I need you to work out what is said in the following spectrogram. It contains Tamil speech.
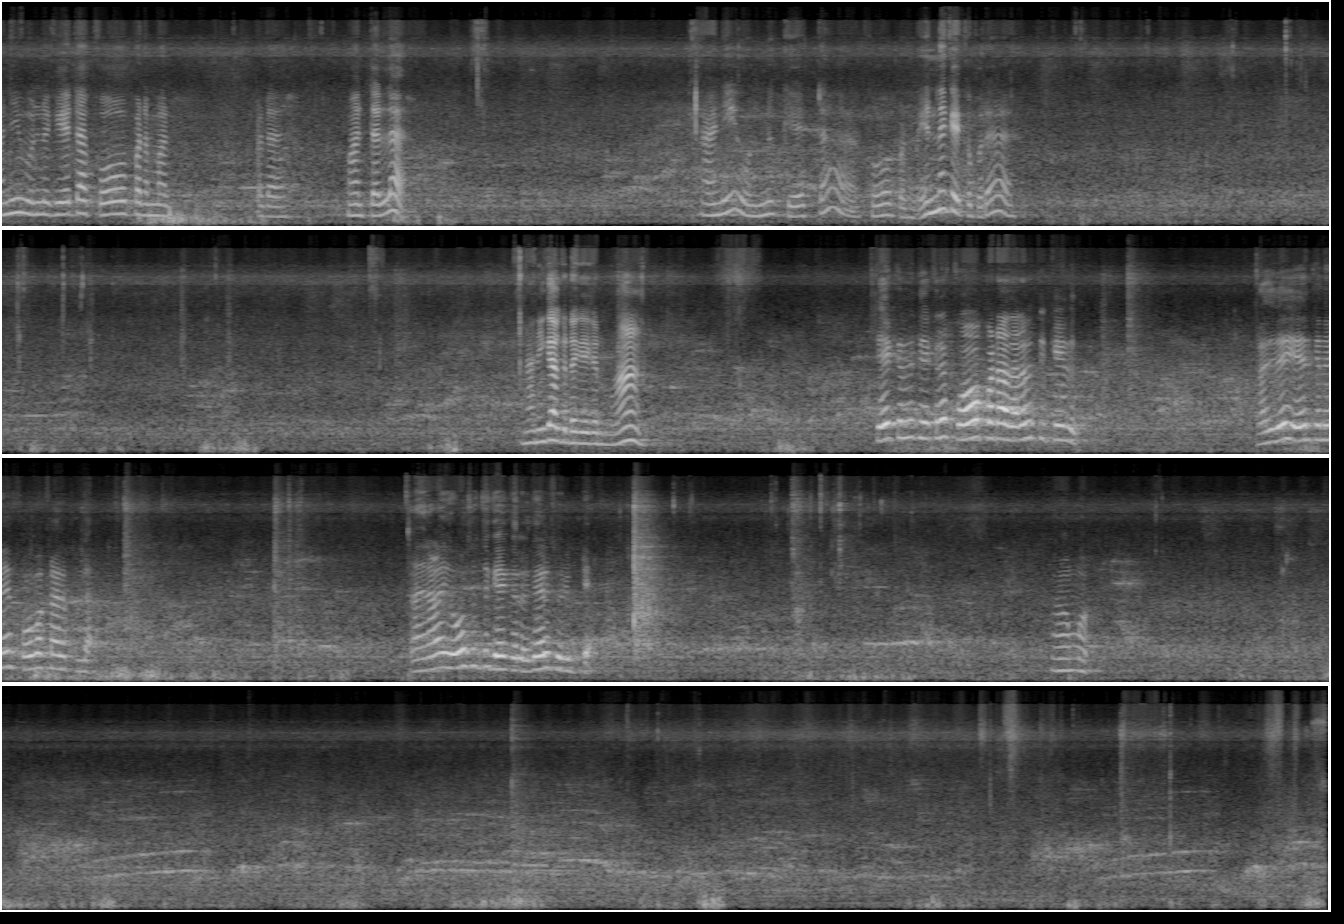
அனி ஒன்று கேட்டால் கோவப்பட மாட் பட மாட்டல்ல? அனி ஒன்று கேட்டால் கோவப்பட என்ன கேட்க போகிற அனிகா கிட்ட கேட்கணுமா கேட்குறது கேட்குற கோவப்படாத அளவுக்கு கேளு. அதுவே ஏற்கனவே கோபக்கார பிள்ளை. அதனால யோசித்து கேட்கல கேள்வி சொல்லிவிட்டேன். ஆமாம்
